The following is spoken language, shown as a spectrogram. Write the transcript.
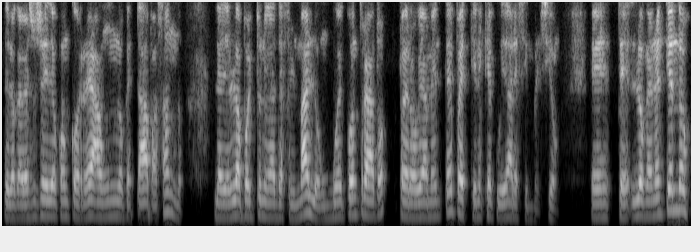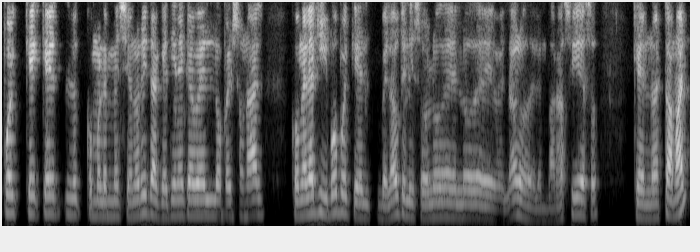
de, lo que había sucedido con Correa, aún lo que estaba pasando. Le dieron la oportunidad de firmarlo, un buen contrato, pero obviamente pues tienes que cuidar esa inversión. Este, lo que no entiendo es por qué, como les mencioné ahorita, que tiene que ver lo personal con el equipo, porque ¿verdad? utilizó lo de lo de ¿verdad? lo del embarazo y eso, que no está mal,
